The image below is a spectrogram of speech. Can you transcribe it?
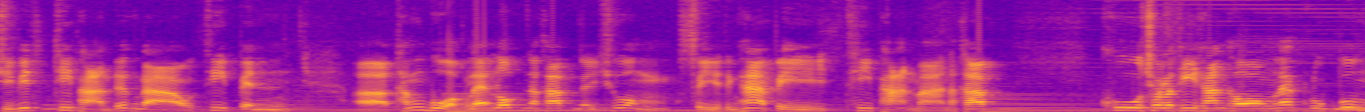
ชีวิตที่ผ่านเรื่องราวที่เป็นทั้งบวกและลบนะครับในช่วง 4-5 ปีที่ผ่านมานะครับ ครูชลทีทานทองและครูปุ้ม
